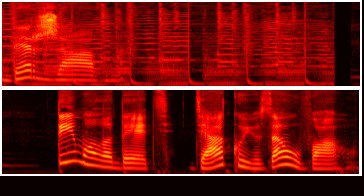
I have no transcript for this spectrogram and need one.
Державна. Ти молодець. Дякую за увагу.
